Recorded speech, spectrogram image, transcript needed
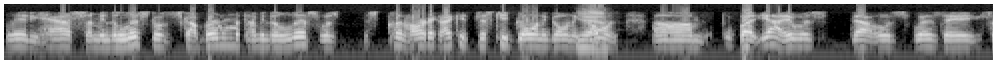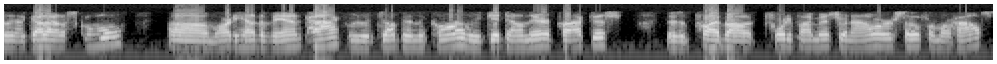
Randy Hess. I mean, the list goes. Scott Burnworth. I mean, the list was Clint Hardick. I could just keep going and going and Yeah. going. Um, but yeah, it was that was Wednesday. So I got out of school. Um, already had the van packed. We would jump in the car. We'd get down there practice. There's probably about 45 minutes to an hour or so from our house,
